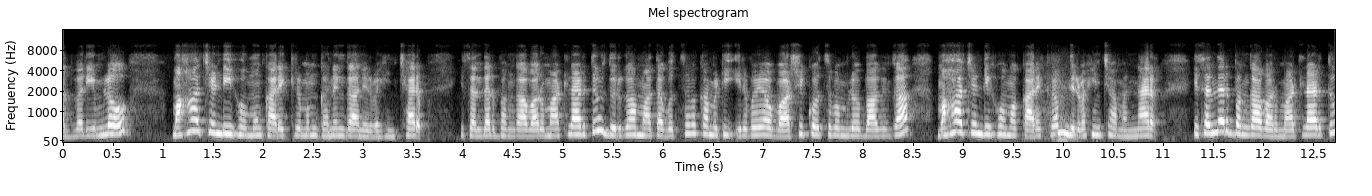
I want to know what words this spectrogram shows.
ఆధ్వర్యంలో మహాచండీ హోమం కార్యక్రమం ఘనంగా నిర్వహించారు. ఈ సందర్భంగా వారు మాట్లాడుతూ దుర్గామాత ఉత్సవ కమిటీ ఇరవయవ వార్షికోత్సవంలో భాగంగా మహాచండీ హోమ కార్యక్రమం నిర్వహించామన్నారు. ఈ సందర్భంగా వారు మాట్లాడుతూ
